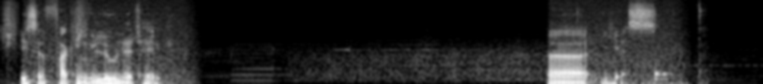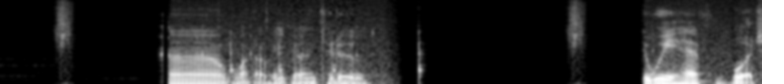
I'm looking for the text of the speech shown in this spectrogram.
She's a fucking lunatic. Uh, yes. Uh, what are we going to do? Do we have wood?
